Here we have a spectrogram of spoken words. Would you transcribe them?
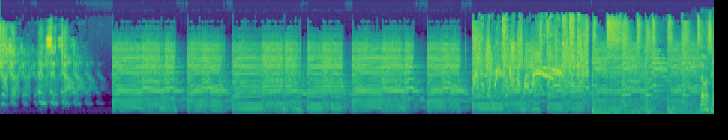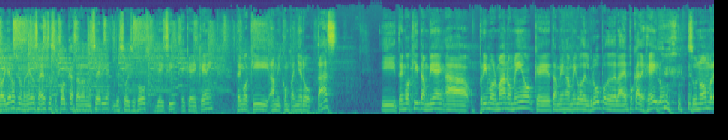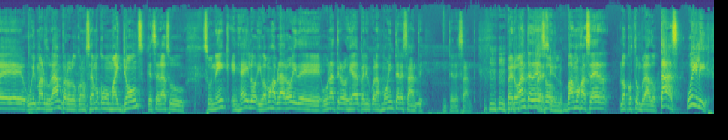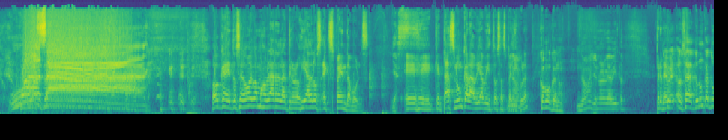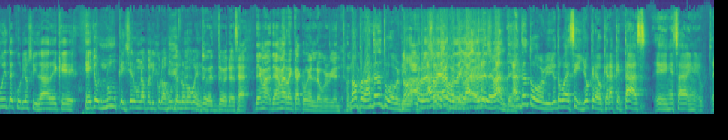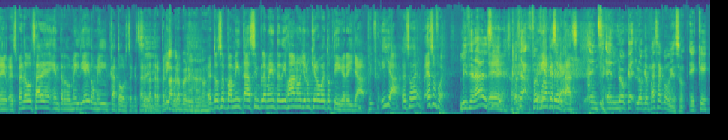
Shut up and sit down. Damas y caballeros, bienvenidos a este su podcast Hablando en Serie. Yo soy su host, JC, a.k.a. Kenny. Tengo aquí a mi compañero Taz. Y tengo aquí también a primo hermano mío, que es también amigo del grupo desde la época de Halo. su nombre es Wilmar Durán, pero lo conocemos como Mike Jones, que será su, su nick en Halo. Y vamos a hablar hoy de una trilogía de películas muy interesante. Interesante. Pero antes de eso, decirlo. vamos a hacer lo acostumbrado. Taz, Willy, WhatsApp. ok, entonces hoy vamos a hablar de la trilogía de los Expendables. Yes. Eh, que Taz nunca la había visto esas películas. ¿Cómo que no? no, yo no lo había visto. Pero, Debe- o sea, tú nunca tuviste curiosidad de que ellos nunca hicieron una película juntos en los 90. Duro, duro. O sea, déjame, déjame arrancar con el overview entonces. no, pero antes de tu overview. No, pero eso antes, ya de- va- es relevante. antes de tu overview, yo te voy a decir, yo creo que era que Taz en esa en, eh, Expendables sale entre 2010 y 2014, que salen Sí. las tres La películas. otra película. ajá. Entonces, para mí, Taz simplemente dijo, ah, no, yo no quiero ver estos tigres y ya. Y ya, eso, es- eso fue. Literal, sí. Eh, o sea, fue tenía que ser mira, Taz. En, en lo que lo que pasa con eso es que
